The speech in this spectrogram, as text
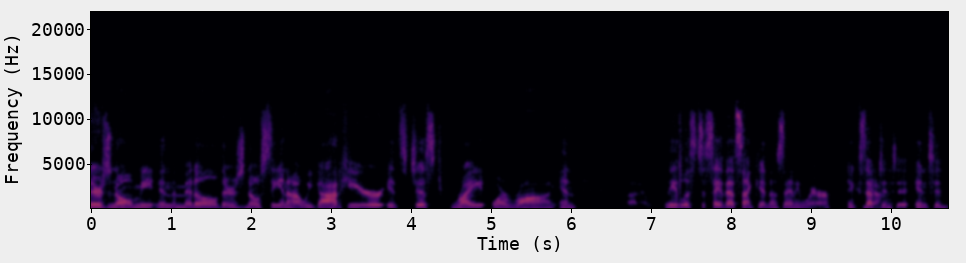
there's no meeting in the middle. There's no seeing how we got here. It's just right or wrong. And uh, needless to say that's not getting us anywhere except yeah. into into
